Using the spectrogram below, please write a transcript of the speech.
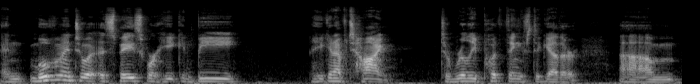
and move him into a, a space where he can be, he can have time to really put things together. Um,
